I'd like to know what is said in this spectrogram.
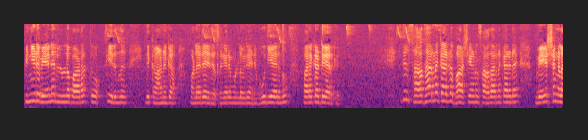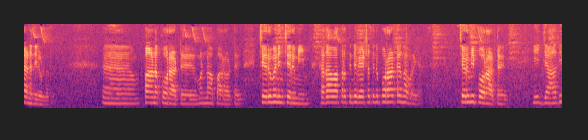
പിന്നീട് വേനലിലുള്ള പാടത്തും ഒക്കെ ഇരുന്ന് ഇത് കാണുക വളരെ രസകരമുള്ള ഒരു അനുഭൂതിയായിരുന്നു പാലക്കാട്ടുകാർക്ക്. ഇതിൽ സാധാരണക്കാരുടെ ഭാഷയാണ് സാധാരണക്കാരുടെ വേഷങ്ങളാണ് ഇതിലുള്ളത്. പാണപ്പോറാട്ട് മണ്ണാപ്പാറാട്ട് ചെറുമനും ചെറുമിയും കഥാപാത്രത്തിന്റെ വേഷത്തിന് പൊറാട്ട് എന്നാണ് പറയുക ചെറുമി പോറാട്ട്. ഈ ജാതി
